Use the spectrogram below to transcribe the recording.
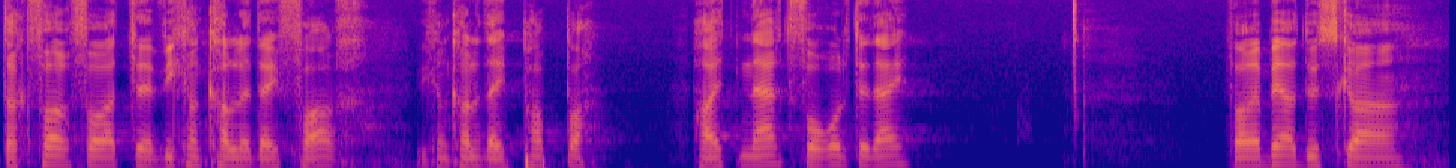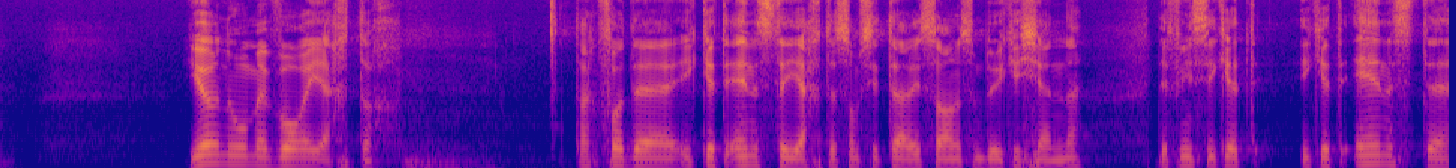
Takk, far, for at eh, vi kan kalle deg far. Vi kan kalle deg pappa. Ha et nært forhold til deg. Far, jeg ber at du skal gjøre noe med våre hjerter. Takk for det ikke et eneste hjerte som sitter her i salen som du ikke kjenner. Det fins ikke, ikke, et eneste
